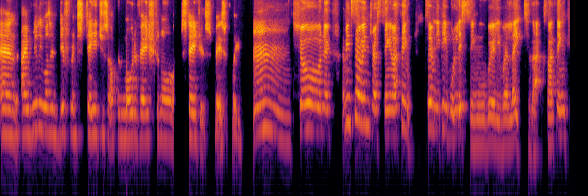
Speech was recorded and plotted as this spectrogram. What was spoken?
and i really was in different stages of the motivational stages basically. Mm, sure. No i mean so interesting. And i think so many people listening will really relate to that because i think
